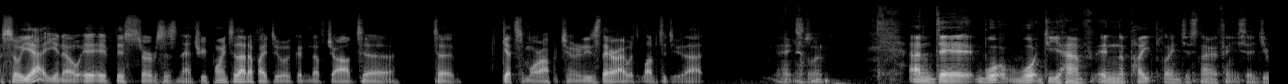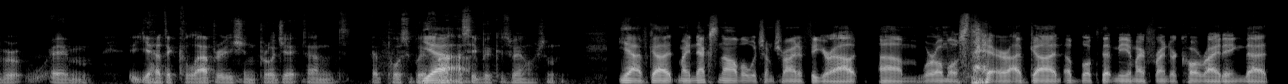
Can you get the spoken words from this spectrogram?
so yeah you know if, if this serves as an entry point to that if i do a good enough job to to get some more opportunities there, I would love to do that. Excellent. And uh, what what do you have in the pipeline just now? I think you said you were um, you had a collaboration project and possibly a yeah. fantasy book as well, or something. Yeah, I've got my next novel, which I'm trying to figure out. Um, we're almost there. I've got a book that me and my friend are co-writing that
